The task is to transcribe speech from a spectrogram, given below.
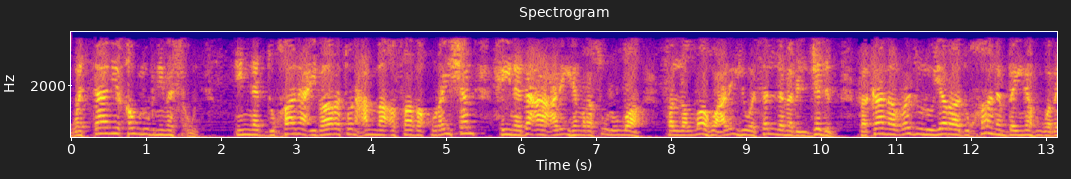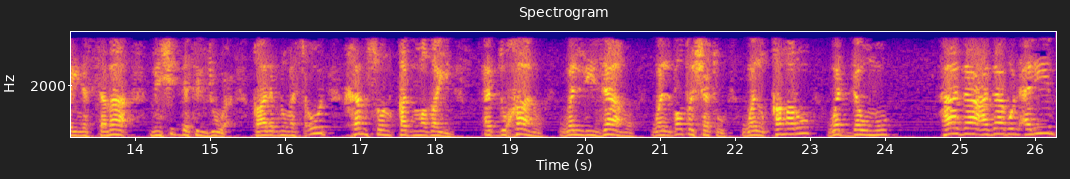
والثاني قول ابن مسعود إن الدخان عبارة عما أصاب قريشا حين دعا عليهم رسول الله صلى الله عليه وسلم بالجدب فكان الرجل يرى دخانا بينه وبين السماء من شدة الجوع. قال ابن مسعود خمس قد مضين. الدخان واللزام والبطشة والقمر والدوم. هذا عذاب أليم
